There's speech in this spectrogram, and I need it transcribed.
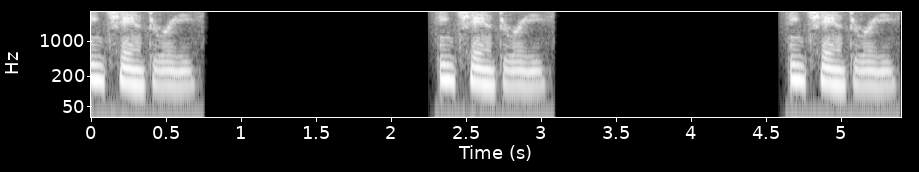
Enchantery. Enchantery. Enchantery.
